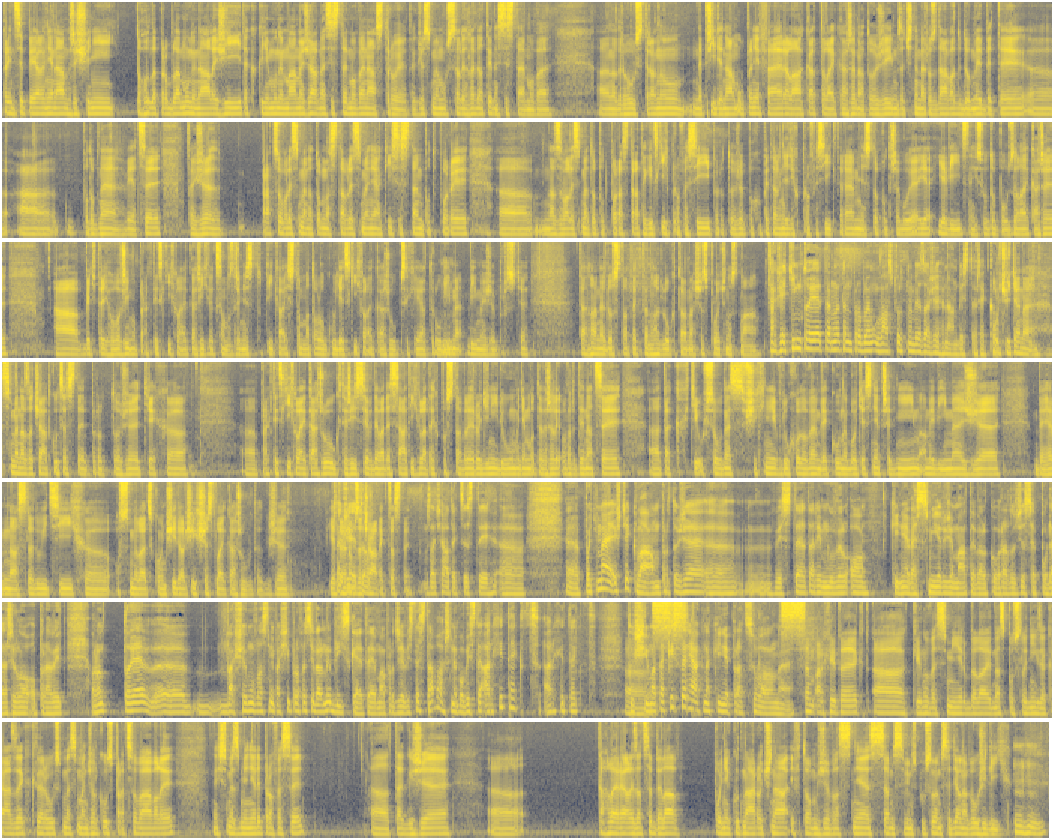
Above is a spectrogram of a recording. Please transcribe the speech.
principiálně nám řešení tohohle problému nenáleží, tak k němu nemáme žádné systémové nástroje, takže jsme museli hledat ty nesystémové. Na druhou stranu nepřijde nám úplně fér lákat lékaře na to, že jim začneme rozdávat domy, byty eh, a podobné věci. Takže pracovali jsme na tom, nastavili jsme nějaký systém podpory, uh, nazvali jsme to podpora strategických profesí, protože pochopitelně těch profesí, které město potřebuje, je, je víc, nejsou to pouze lékaři. A byť teď hovořím o praktických lékařích, tak samozřejmě se to týká i stomatologů, dětských lékařů, psychiatrů. Hmm. Víme, víme, že prostě tenhle nedostatek, tenhle dluh ta naše společnost má. Takže tímto je tenhle ten problém u vás v Trutnově zažehnán, byste řekl? Určitě ne. Jsme na začátku cesty, protože těch uh, Eh, praktických lékařů, kteří si v 90. letech postavili rodinný dům, něm otevřeli ordinaci, eh, tak ti už jsou dnes všichni v důchodovém věku nebo těsně před ním a my víme, že během následujících eh, osmi let skončí dalších šest lékařů, takže je to Takže jenom je začátek to cesty. Začátek cesty. Pojďme ještě k vám, protože vy jste tady mluvil o kině Vesmír, že máte velkou radost, že se podařilo opravit. Ono to je vašemu vlastně vaší profesi velmi blízké téma, protože vy jste stavař, nebo vy jste architekt, architekt, tuším, a taky jste nějak na kině pracoval, ne? Jsem architekt a kino Vesmír byla jedna z posledních zakázek, kterou jsme s manželkou zpracovávali, než jsme změnili profesi. takže tahle realizace byla poněkud náročná i v tom, že vlastně jsem svým způsobem seděl na dvou židlích. Mm-hmm.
